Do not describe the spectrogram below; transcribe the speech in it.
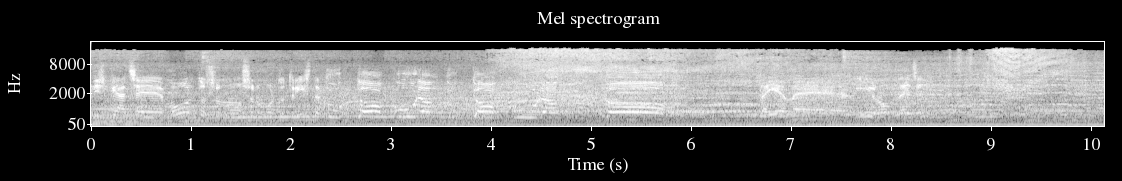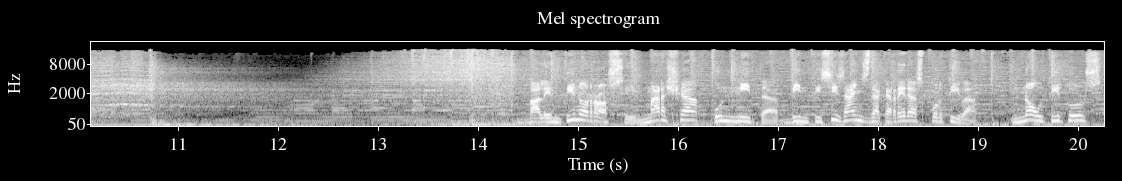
dispiace molto, sono, sono molto triste. Tutto cura, tutto cura, tutto! I am a hero, Valentino Rossi marxa un mite, 26 anys de carrera esportiva, 9 títols,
